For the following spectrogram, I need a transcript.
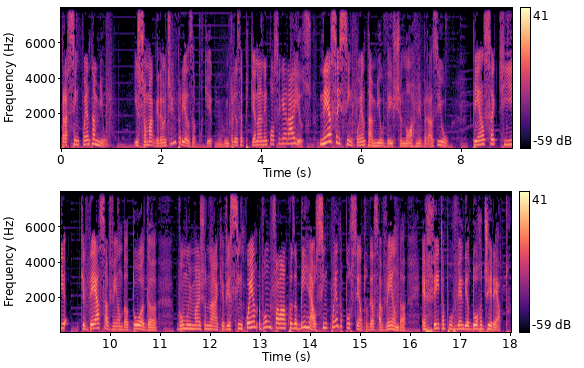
para 50 mil. Isso é uma grande empresa, porque empresa pequena nem conseguirá isso. Nessas 50 mil deste enorme Brasil, pensa que, que dessa venda toda, vamos imaginar, quer ver, 50, vamos falar uma coisa bem real, 50% dessa venda é feita por vendedor direto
